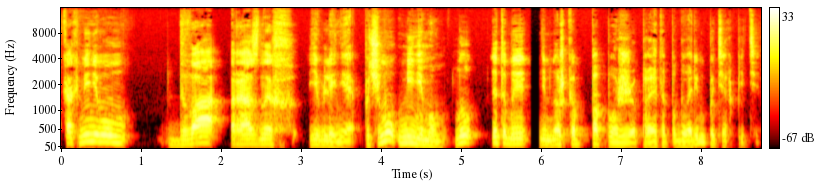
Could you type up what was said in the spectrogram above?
как минимум, два разных явления. Почему минимум? Ну, это мы немножко попозже про это поговорим, потерпите.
